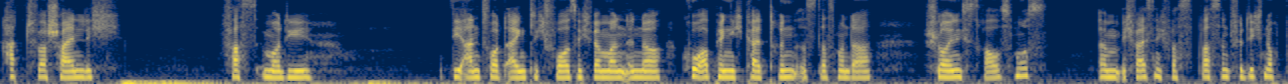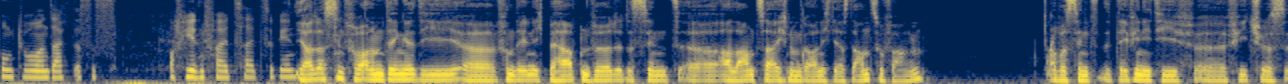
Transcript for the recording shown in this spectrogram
hat wahrscheinlich fast immer die, die Antwort eigentlich vor sich, wenn man in einer Co-Abhängigkeit drin ist, dass man da schleunigst raus muss. Ähm, ich weiß nicht, was, was sind für dich noch Punkte, wo man sagt, es ist auf jeden Fall Zeit zu gehen? Ja, das sind vor allem Dinge, die, äh, von denen ich behaupten würde, das sind äh, Alarmzeichen, um gar nicht erst anzufangen. Aber es sind definitiv äh, Features,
